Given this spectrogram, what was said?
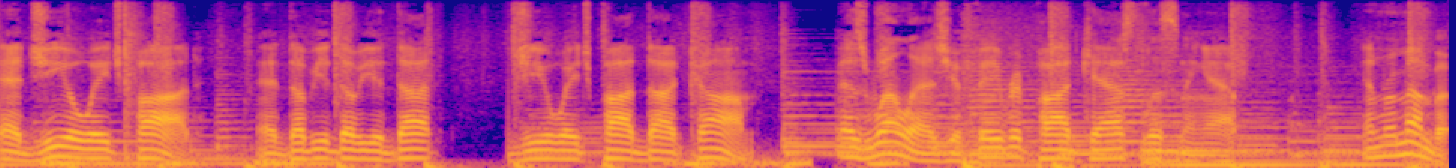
at GOH Pod at www.gohpod.com, as well as your favorite podcast listening app. And remember,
